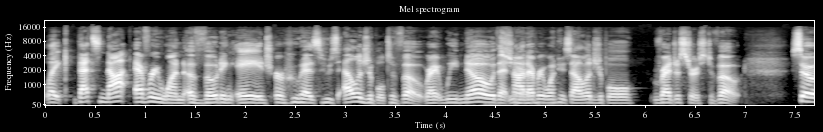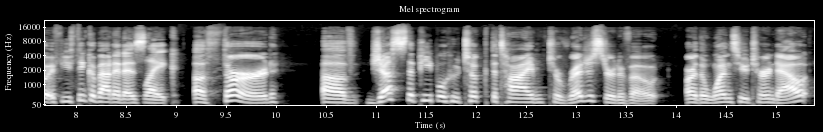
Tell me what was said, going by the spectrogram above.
like that's not everyone of voting age or who has who's eligible to vote, right? We know that sure. not everyone who's eligible registers to vote. So if you think about it as like a third of just the people who took the time to register to vote are the ones who turned out,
